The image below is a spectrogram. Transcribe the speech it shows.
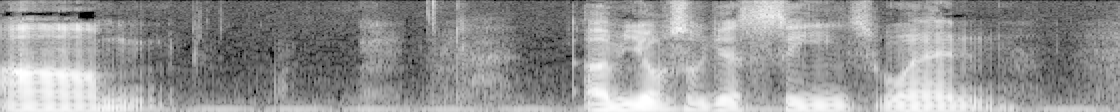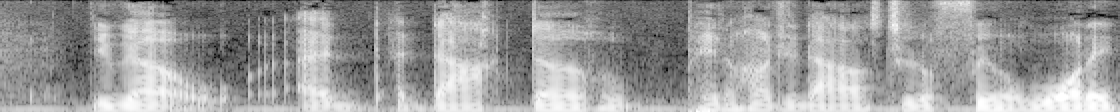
um, um, you also get scenes when you got a, a doctor who paid hundred dollars to the female warning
